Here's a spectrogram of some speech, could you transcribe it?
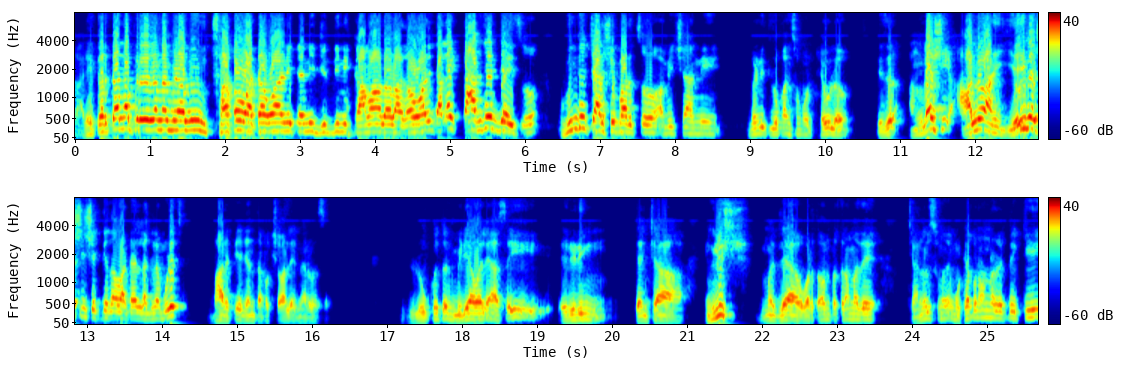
कार्यकर्त्यांना प्रेरणा मिळावी उत्साह वाटावा आणि त्यांनी जिद्दीने कामाला लागावं आणि त्याला एक टार्गेट द्यायचं. म्हणून ते चारशे पारचं अमित शहानी गणित लोकांसमोर ठेवलं. ते जर अंगाशी आलं आणि येईल अशी शक्यता वाटायला लागल्यामुळेच भारतीय जनता पक्षवाले नर्वस आहे लोक तर मीडियावाले असंही रिडिंग त्यांच्या इंग्लिश मधल्या वर्तमानपत्रामध्ये चॅनल्समध्ये मोठ्या प्रमाणावर येते की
